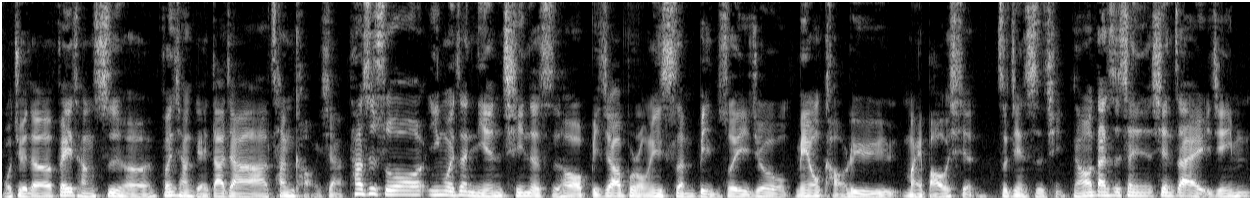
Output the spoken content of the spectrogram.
我觉得非常适合分享给大家参考一下。他是说，因为在年轻的时候比较不容易生病，所以就没有考虑买保险这件事情。然后，但是现现在已经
